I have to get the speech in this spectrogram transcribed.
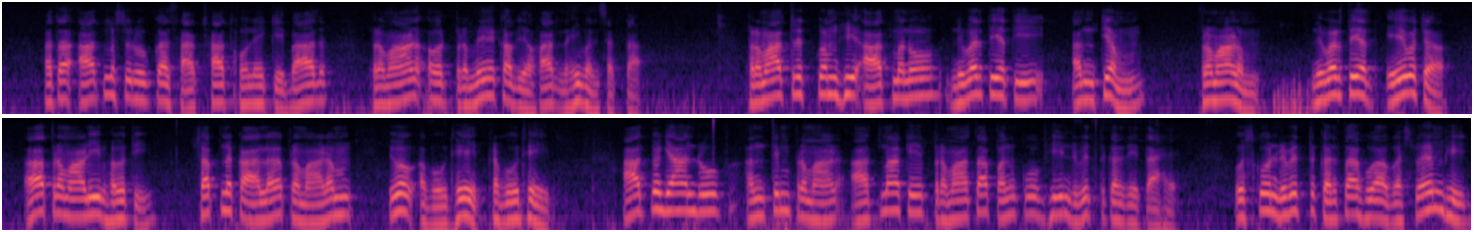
अतः आत्मस्वरूप का साक्षात होने के बाद प्रमाण और प्रमेय का व्यवहार नहीं बन सकता। प्रमातृत्व ही आत्मनो निवर्तयति अंत्यम प्रमाणम निवर्तयत एव अप्रमाणी भवति स्वप्न काल प्रमाणम इव अबोधे प्रबोधे आत्मज्ञान रूप, अंतिम प्रमाण, आत्मा के प्रमातापन को भी निवृत्त कर देता है। उसको निवृत्त करता हुआ वह स्वयं भी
